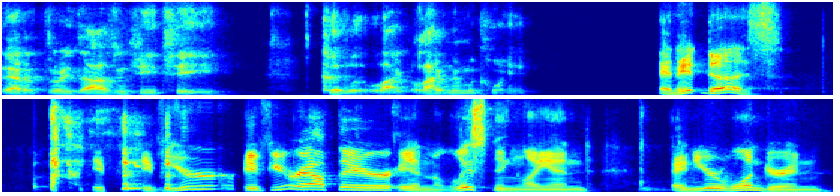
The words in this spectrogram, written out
that a 3000 GT could look like Lightning McQueen. And it does. If if you're if you're out there in listening land and you're wondering,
